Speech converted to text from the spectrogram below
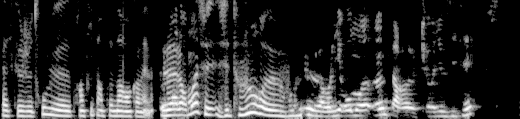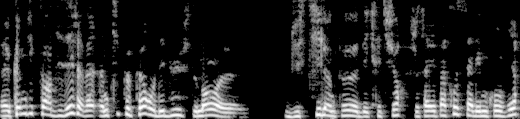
parce que je trouve le principe un peu marrant quand même. Euh, alors moi, j'ai toujours euh, voulu en lire au moins un par curiosité. Comme Victoire disait, j'avais un petit peu peur au début justement du style un peu d'écriture. Je savais pas trop si ça allait me convenir.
